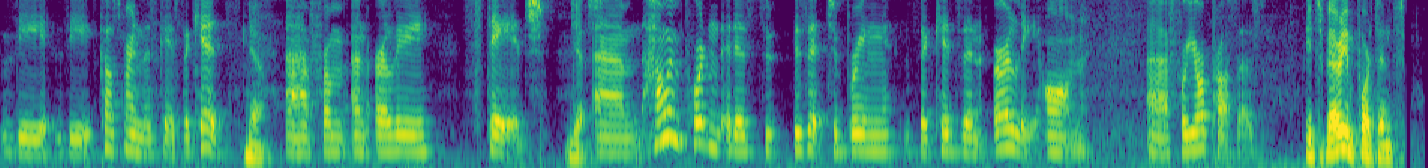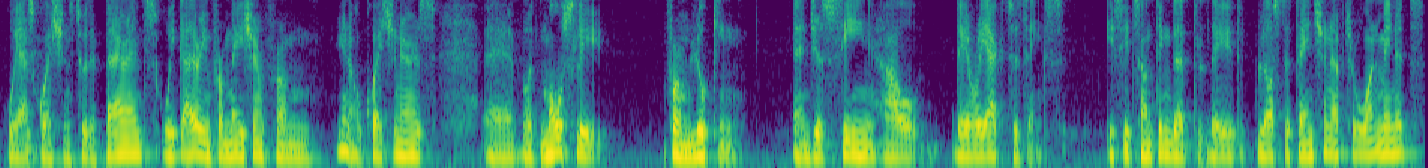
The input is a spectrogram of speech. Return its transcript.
the, the customer in this case, the kids. Yeah. Uh, from an early stage. Yes. Um, how important it is to is it to bring the kids in early on uh, for your process? It's very important we ask questions to the parents. We gather information from you know questionnaires, uh, but mostly from looking and just seeing how they react to things. Is it something that they lost attention after one minute?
